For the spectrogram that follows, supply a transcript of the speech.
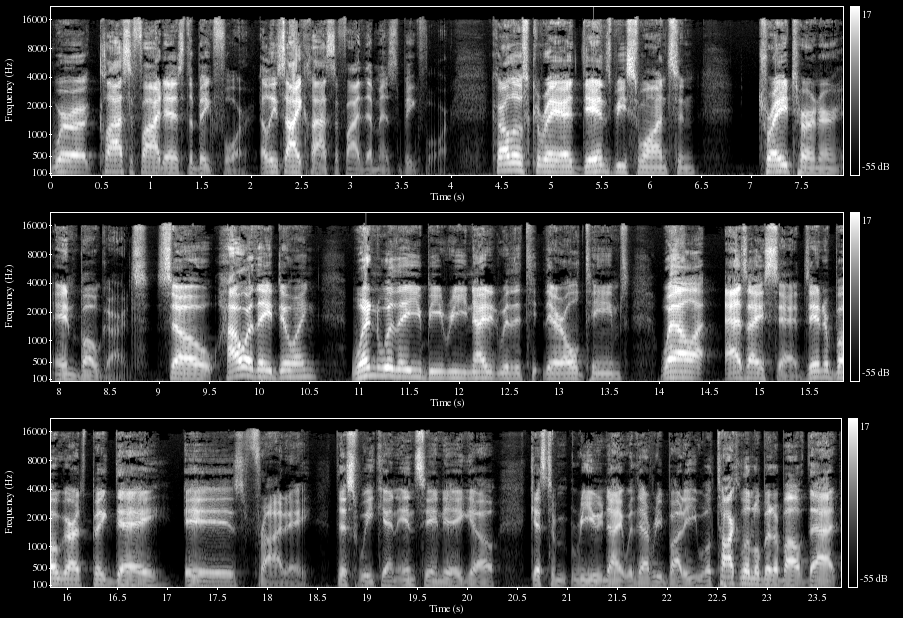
were classified as the big four. At least I classified them as the big four. Carlos Correa, Dansby Swanson, Trea Turner, and Bogaerts. So, how are they doing? When will they be reunited with their old teams? Well, as I said, Xander Bogaerts' big day is Friday this weekend in San Diego. Gets to reunite with everybody. We'll talk a little bit about that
